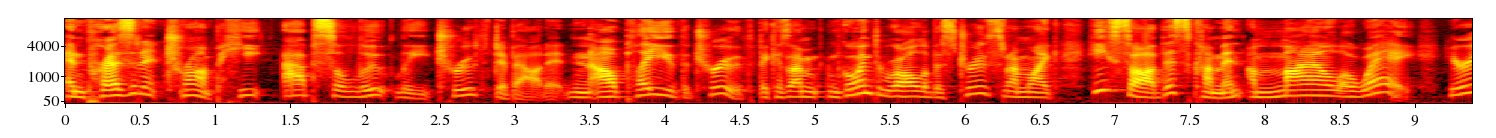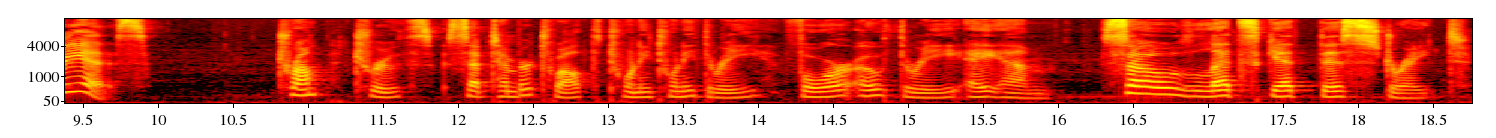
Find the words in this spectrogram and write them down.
And President Trump, he absolutely truthed about it. And I'll play you the truth because I'm, I'm going through all of his truths and I'm like, he saw this coming a mile away. Here he is. Trump Truths, September 12th, 2023, 4:03 a.m. So, let's get this straight.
